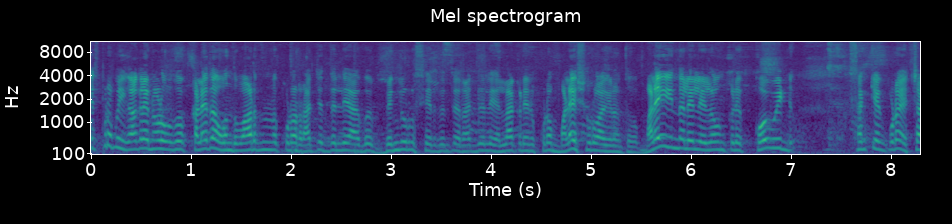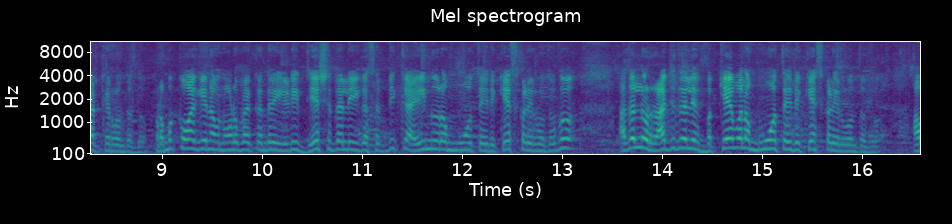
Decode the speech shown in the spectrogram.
ಎಸ್ ಪ್ರಭು, ಈಗಾಗಲೇ ನೋಡಬಹುದು, ಕಳೆದ ಒಂದು ವಾರದಿಂದ ಕೂಡ ರಾಜ್ಯದಲ್ಲಿ ಹಾಗೂ ಬೆಂಗಳೂರು ಸೇರಿದಂತೆ ರಾಜ್ಯದಲ್ಲಿ ಎಲ್ಲ ಕಡೆಯೂ ಕೂಡ ಮಳೆ ಶುರುವಾಗಿರುವಂಥದ್ದು. ಮಳೆ ಹಿನ್ನೆಲೆಯಲ್ಲಿ ಎಲ್ಲೊಂದು ಕಡೆ ಕೋವಿಡ್ ಸಂಖ್ಯೆ ಕೂಡ ಹೆಚ್ಚಾಗ್ತಿರುವಂಥದ್ದು. ಪ್ರಮುಖವಾಗಿ ನಾವು ನೋಡಬೇಕಂದ್ರೆ ಇಡೀ ದೇಶದಲ್ಲಿ ಈಗ ಸದ್ಯಕ್ಕೆ ಐನೂರ ಮೂವತ್ತೈದು ಕೇಸ್ಗಳಿರುವಂಥದ್ದು. ಅದರಲ್ಲೂ ರಾಜ್ಯದಲ್ಲಿ ಕೇವಲ ಮೂವತ್ತೈದು ಕೇಸ್ಗಳಿರುವಂಥದ್ದು. ಆ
